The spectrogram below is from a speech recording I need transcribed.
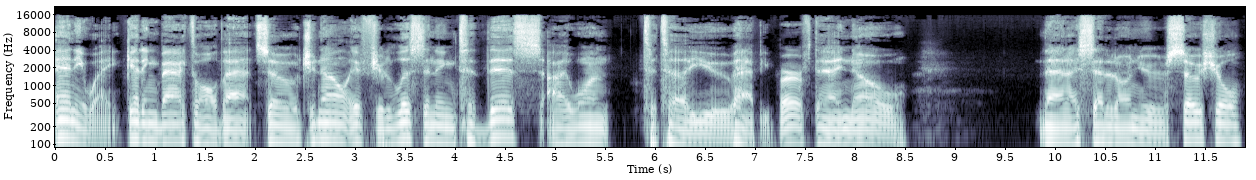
Anyway, getting back to all that. So, Janelle, if you're listening to this, I want to tell you happy birthday. I know that I said it on your social,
